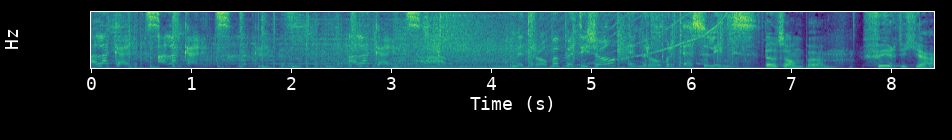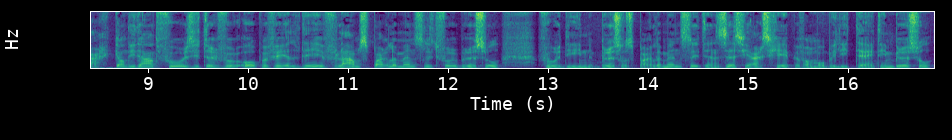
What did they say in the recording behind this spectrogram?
À la carte. À la carte. Met Robbe Petitjean en Robert Esselings. Els Ampe, 40 jaar, kandidaat-voorzitter voor Open VLD, Vlaams parlementslid voor Brussel, voordien Brussels parlementslid en zes jaar schepen van mobiliteit in Brussel.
